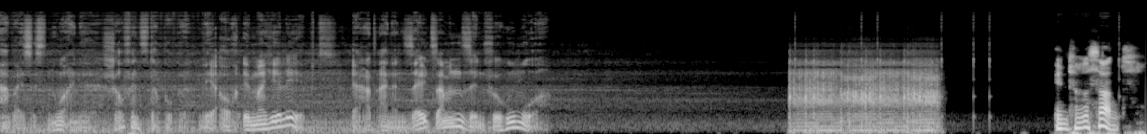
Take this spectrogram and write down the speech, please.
Aber es ist nur eine Schaufensterpuppe. Wer auch immer hier lebt, er hat einen seltsamen Sinn für Humor. Interessant.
